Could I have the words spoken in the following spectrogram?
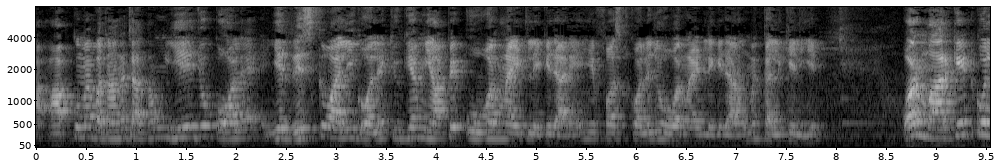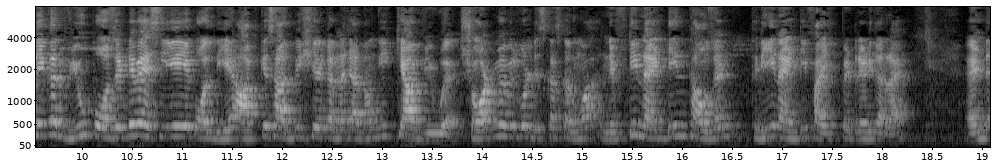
आपको मैं बताना चाहता हूँ ये जो कॉल है ये रिस्क वाली कॉल है क्योंकि हम यहाँ पे ओवरनाइट लेके जा रहे हैं। ये फ़र्स्ट कॉल है जो ओवरनाइट लेके जा रहा हूँ मैं कल के लिए। और मार्केट को लेकर व्यू पॉजिटिव है इसलिए ये कॉल दी है। आपके साथ भी शेयर करना चाहता हूँ कि क्या व्यू है। शॉर्ट में बिल्कुल डिस्कस करूँगा। निफ्टी 19,395 पे ट्रेड कर रहा है। एंड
